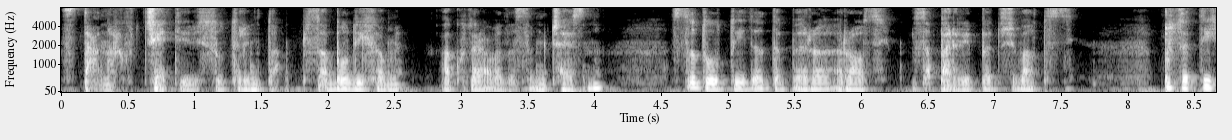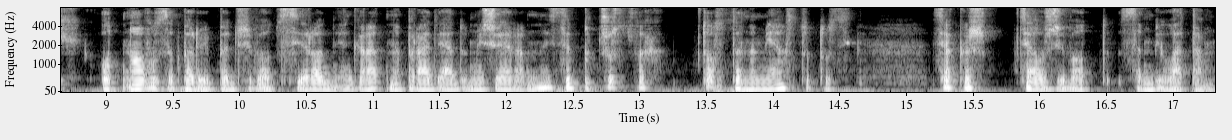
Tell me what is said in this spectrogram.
Станах в 4 сутринта. Събудиха ме, ако трябва да съм честна, за да отида да бера рози за първи път в живота си. Посетих отново за първи път в живота си родния град на прадядо ми Жеравна и се почувствах доста на мястото си. Сякаш цял живот съм била там.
